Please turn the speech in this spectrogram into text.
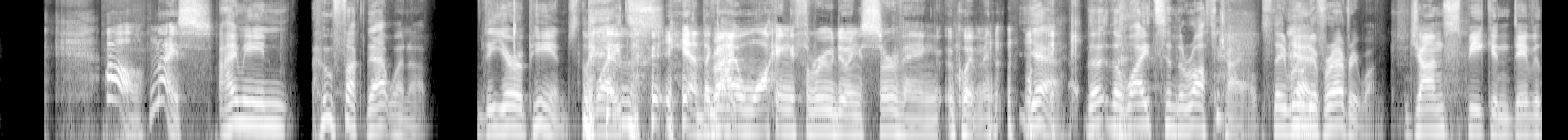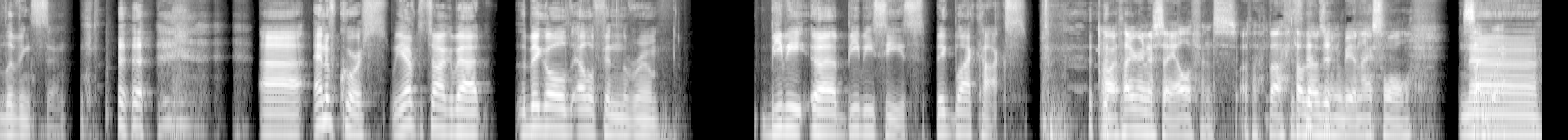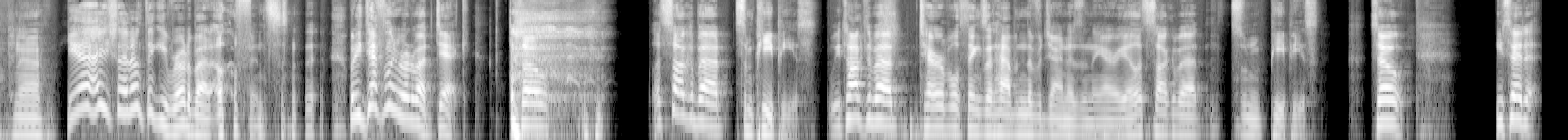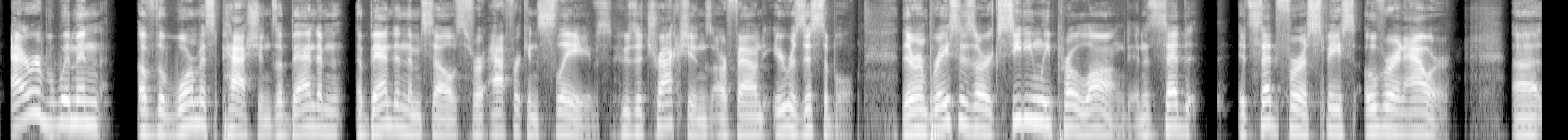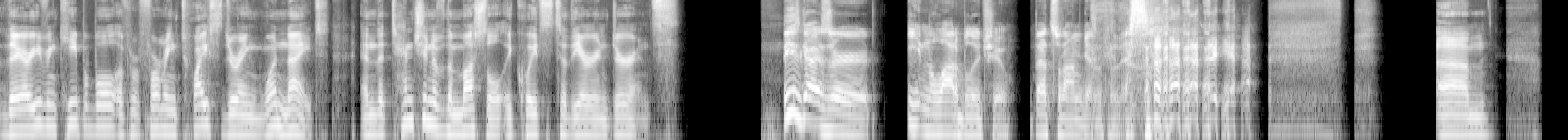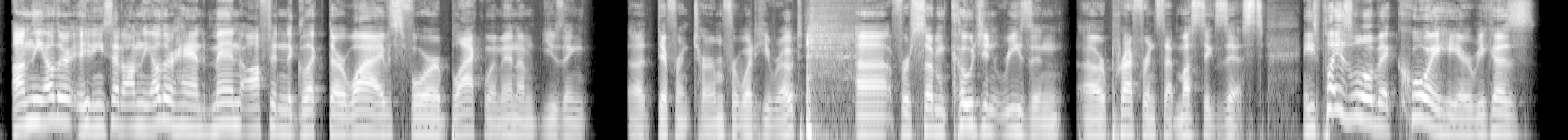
Oh, nice. I mean, who fucked that one up? The Europeans, the whites. yeah, the guy Right. walking through doing surveying equipment. yeah, the the whites and the Rothschilds. They ruined Yeah. it for everyone. John Speke and David Livingstone. uh, and of course, we have to talk about the big old elephant in the room. BB uh, BBC's Big Black Cocks. oh, I thought you were gonna say elephants. I, th- I thought that was gonna be a nice little Nah, nah. Yeah, actually, I don't think he wrote about elephants, but he definitely wrote about dick. So let's talk about some peepees. We talked about terrible things that happen to vaginas in the area. Let's talk about some peepees. So he said Arab women of the warmest passions abandon abandon themselves for African slaves, whose attractions are found irresistible. Their embraces are exceedingly prolonged, and it's said it's said for a space over an hour. Uh, they are even capable of performing twice during one night, and the tension of the muscle equates to their endurance. These guys are eating a lot of blue chew. That's what I'm getting from this. yeah. Um, on the other, and he said, on the other hand, men often neglect their wives for black women. I'm using a different term for what he wrote, uh, for some cogent reason or preference that must exist. And he plays a little bit coy here because,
